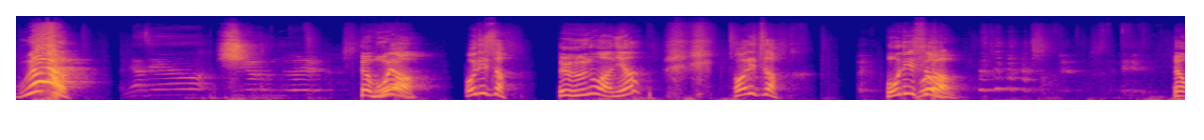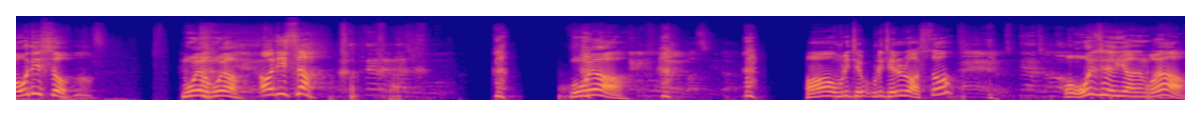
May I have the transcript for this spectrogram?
뭐야? 야 뭐야? 어디 있어? 야 은호 아니야? 어디 있어? 어디 있어? 야 어디 있어? 뭐야 뭐야? 어디 있어? 뭐야? 아 우리 데, 우리 데리러 왔어? 어 어디서 얘기하는 거야?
